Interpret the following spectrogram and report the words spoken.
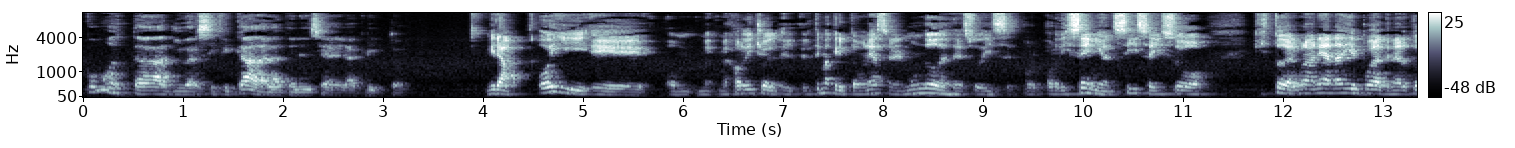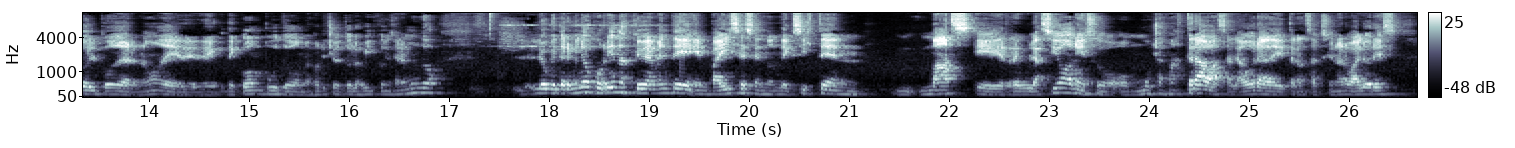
¿cómo está diversificada la tenencia de la cripto? Mira, hoy, eh, o mejor dicho, el, tema criptomonedas en el mundo desde su por, por diseño en sí se hizo esto de alguna manera nadie pueda tener todo el poder ¿no? de, de, cómputo, mejor dicho, de todos los bitcoins en el mundo. Lo que terminó ocurriendo es que obviamente en países en donde existen más eh, regulaciones o, muchas más trabas a la hora de transaccionar valores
